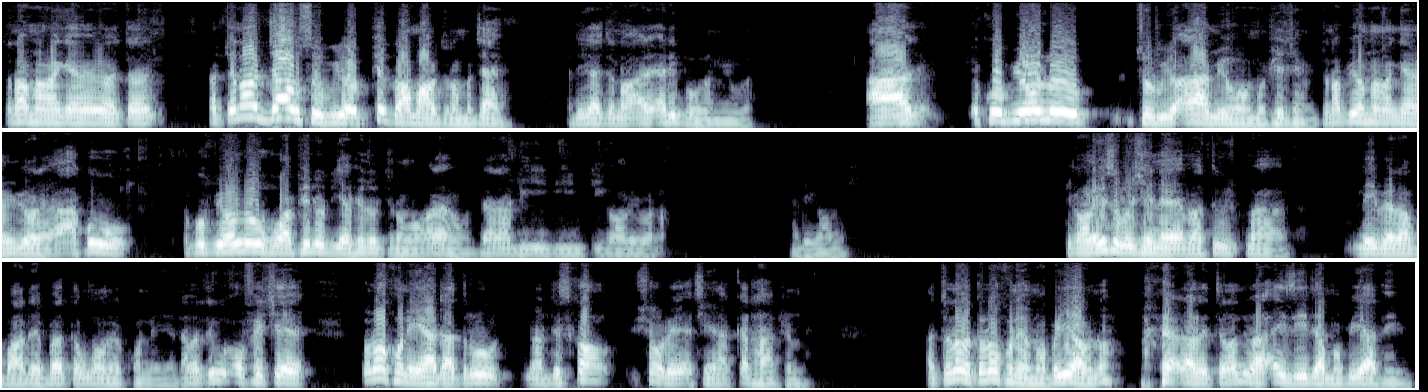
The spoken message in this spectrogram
ကျွန်တော်မှန်မှန်ကန်ပြောကျွန်တော်ကျွန်တော်ကြောက်ဆိုပြီးတော့ဖြစ်သွားမှာကျွန်တော်မကြိုက်အဓိကကျွန်တော်အဲ့ဒီပုံစံမျိုးပဲအာကိုပြောလို့ ဆိုပြီးတော့အဲ့လိုမျိုးဟောမဖြစ်ချင်ဘူးကျွန်တော်ပြောမှန်မှန်ကန်ပြောတယ်အခုအခုပြောလို့ဟိုဖြစ်လို့ဒီဖြစ်လို့ကျွန်တော်မအဲ့ဒါဟိုဒါတော့ဒီဒီဒီကောင်လေးပေါ့နော်ဒီကောင်လေးဒီကောင်လေးဆိုလို့ရှိရင်လည်းသူ့မှာ label တော့ပါတယ်ဘတ်3000နဲ့900ဒါပေမဲ့သူ official 3900ဒါသူတို့ discount short တဲ့အချိန်ကကတ်ထားဖြစ်မယ်အဲကျွန်တော်3900မပေးရဘူးနော်အဲ့ဒါလည်းကျွန်တော်ဒီမှာအဲ့ဈေးတောင်မပေးရသေးဘူး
